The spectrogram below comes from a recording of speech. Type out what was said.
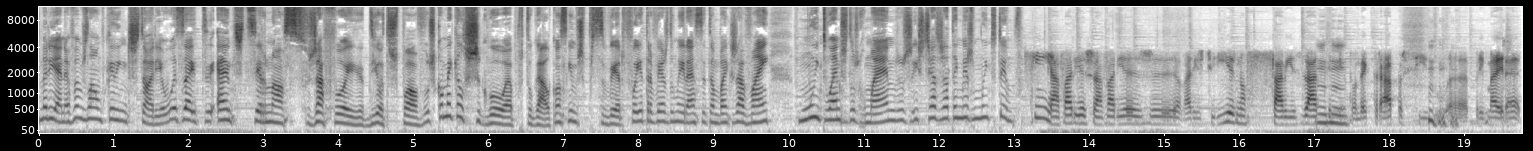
Mariana, vamos lá um bocadinho de história. O azeite, antes de ser nosso, já foi de outros povos. Como é que ele chegou a Portugal? Conseguimos perceber? Foi através de uma herança também que já vem muito antes dos romanos. Isto já, já tem mesmo muito tempo. Sim, há várias, há várias, há várias teorias. Não se sabe exatamente uhum. onde é que terá aparecido a primeira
